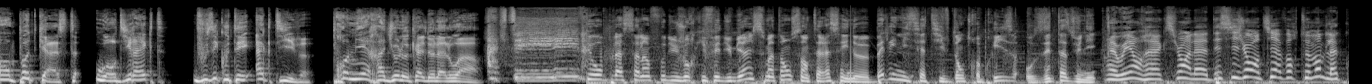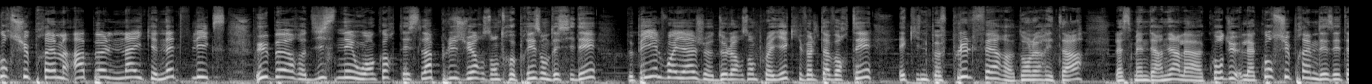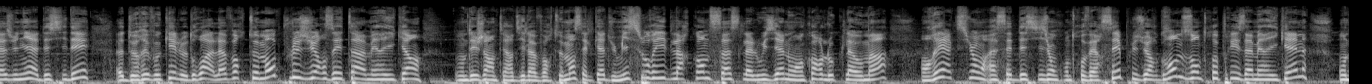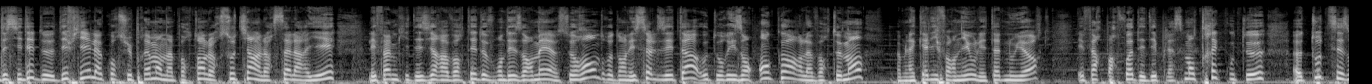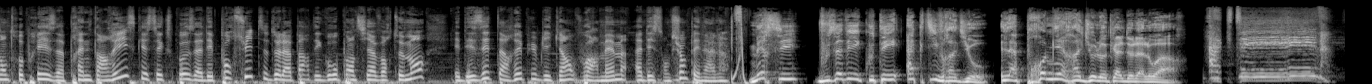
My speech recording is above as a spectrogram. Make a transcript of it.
En podcast ou en direct, vous écoutez Active, première radio locale de la Loire. Active. Théo place à l'info du jour qui fait du bien et ce matin on s'intéresse à une belle initiative d'entreprise aux États-Unis. Et oui, en réaction à la décision anti-avortement de la Cour suprême, Apple, Nike, Netflix, Uber, Disney ou encore Tesla, plusieurs entreprises ont décidé de payer le voyage de leurs employés qui veulent avorter et qui ne peuvent plus le faire dans leur État. La semaine dernière, la Cour, suprême des États-Unis a décidé de révoquer le droit à l'avortement. Plusieurs États américains ont déjà interdit l'avortement. C'est le cas du Missouri, de l'Arkansas, la Louisiane ou encore l'Oklahoma. En réaction à cette décision controversée, plusieurs grandes entreprises américaines ont décidé de défier la Cour suprême en apportant leur soutien à leurs salariés. Les femmes qui désirent avorter devront désormais se rendre dans les seuls États autorisant encore l'avortement, comme la Californie ou l'État de New York et faire parfois des déplacements très coûteux. Euh, toutes ces entreprises prennent un risque et s'exposent à des poursuites de la part des groupes anti-avortement et des États républicains, voire même à des sanctions pénales. Merci. Vous avez écouté Active Radio, la première radio locale de la Loire. Active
